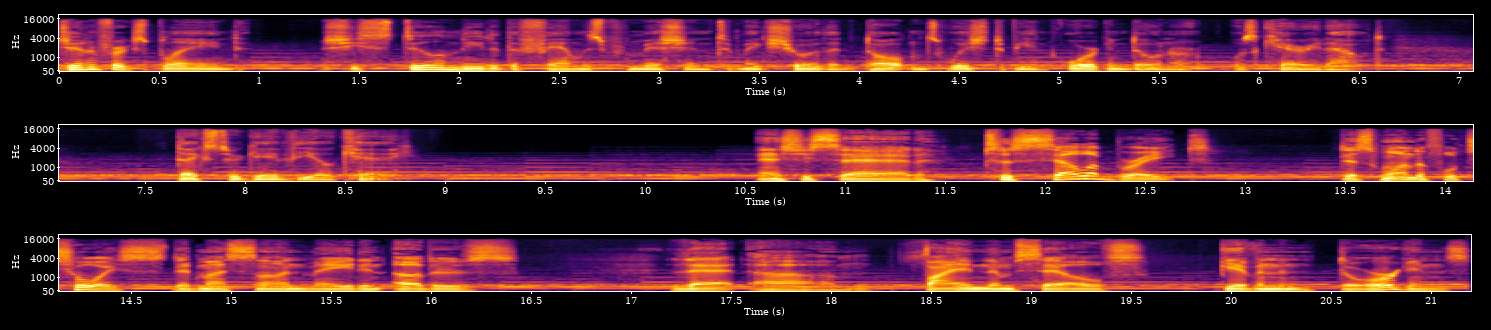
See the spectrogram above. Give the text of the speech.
Jennifer explained she still needed the family's permission to make sure that Dalton's wish to be an organ donor was carried out. Dexter gave the okay. And she said, to celebrate this wonderful choice that my son made and others that um, find themselves given the organs,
